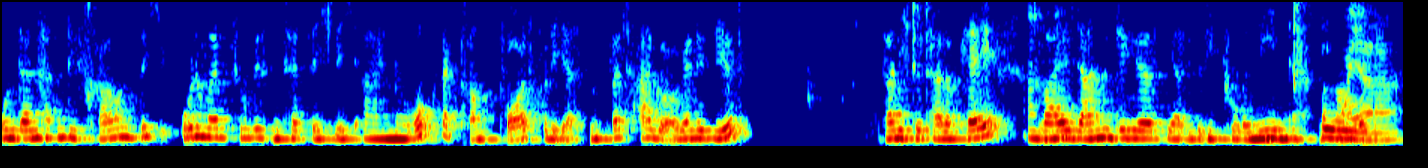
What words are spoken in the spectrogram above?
Und dann hatten die Frauen sich ohne mein Zuwissen tatsächlich einen Rucksacktransport für die ersten zwei Tage organisiert. Fand ich total okay, mhm. weil dann ging es ja über die Pyrenäen erstmal. Oh auf. ja.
